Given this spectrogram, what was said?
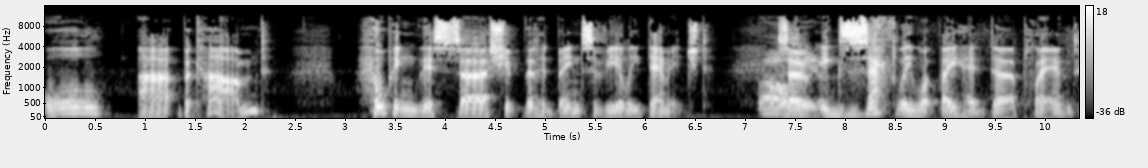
all uh, becalmed, helping this uh, ship that had been severely damaged. Oh, so dear. exactly what they had uh, planned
